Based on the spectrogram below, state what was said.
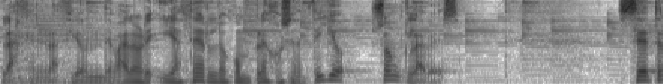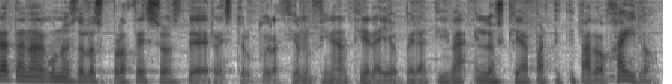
la generación de valor y hacerlo complejo sencillo son claves. Se tratan algunos de los procesos de reestructuración financiera y operativa en los que ha participado Jairo,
